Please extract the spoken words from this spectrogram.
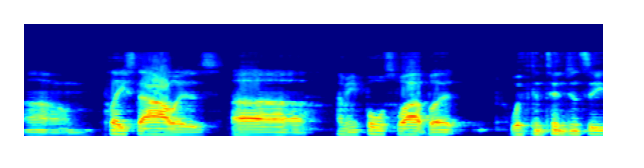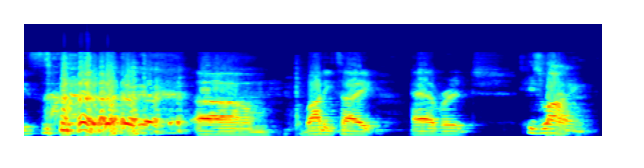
Um, play style is, uh, I mean, full swap, but with contingencies. um, body type, average. He's lying.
